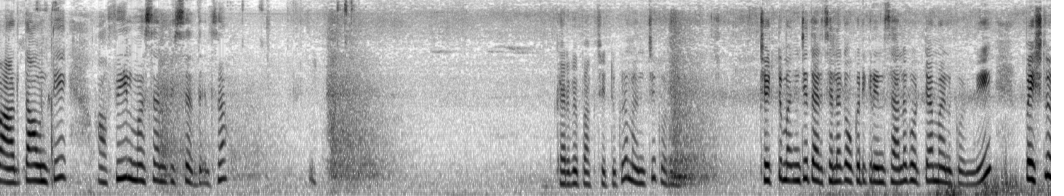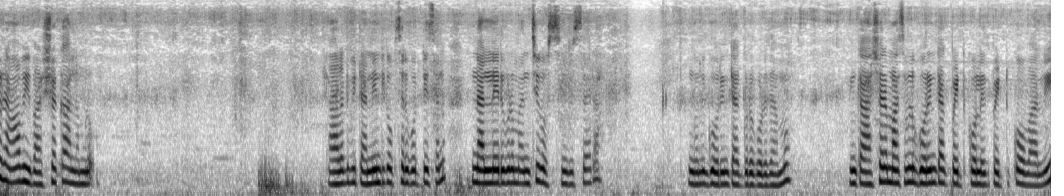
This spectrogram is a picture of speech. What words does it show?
పాడుతూ ఉంటే ఆ ఫీల్ మస్తు అనిపిస్తుంది తెలుసా? కరివేపాకు చెట్టు కూడా మంచి కొడుతుంది చెట్టు మంచి తడిచేలాగా ఒకటికి రెండు సార్లు కొట్టామనుకోండి పెస్ట్లు రావు ఈ వర్షాకాలంలో. ఆల్రెడీ వీటన్నింటికి ఒకసారి కొట్టేశాను. నల్లేరు కూడా మంచిగా వస్తుంది చూసారా? ఇంకొని గోరింటాకు కూడా కొడదాము. ఇంకా ఆషాఢ మాసంలో గోరింటాకు పెట్టుకోలేదు పెట్టుకోవాలి.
